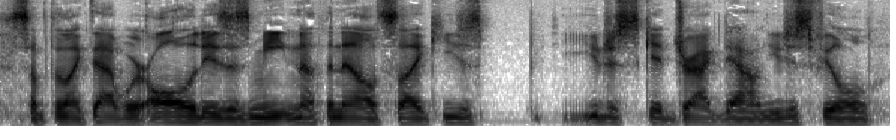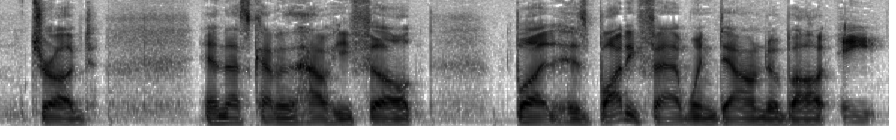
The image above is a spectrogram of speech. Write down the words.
something like that, where all it is is meat, and nothing else. Like you just you just get dragged down. You just feel drugged, and that's kind of how he felt. But his body fat went down to about eight,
